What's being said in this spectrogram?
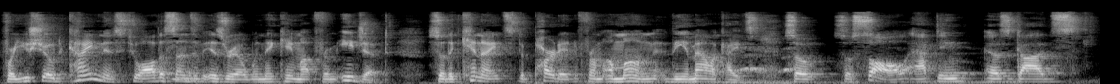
for you showed kindness to all the sons of Israel when they came up from Egypt. So the Kenites departed from among the Amalekites. So so Saul, acting as God's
